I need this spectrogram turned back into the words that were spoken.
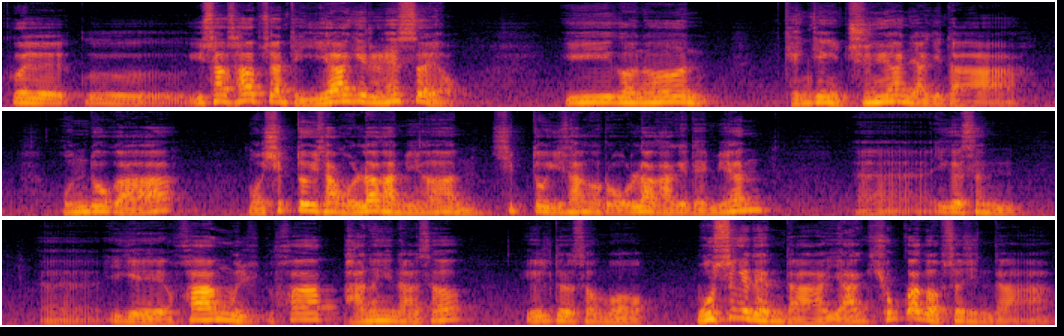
그걸 그 이사 사업자한테 이야기를 했어요. 이거는 굉장히 중요한 약이다. 온도가 뭐 10도 이상 올라가면 10도 이상으로 올라가게 되면 에, 이것은 에, 이게 화학물 화학 반응이 나서 예를 들어서 뭐 못 쓰게 된다. 약 효과가 없어진다.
